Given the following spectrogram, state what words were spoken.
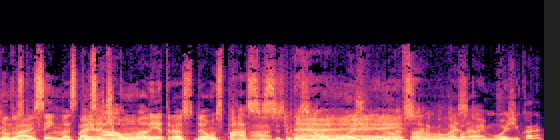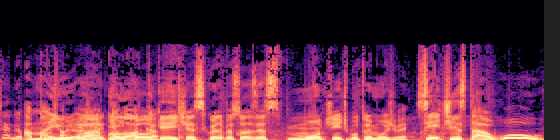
minúsculo vai. sim, mas, Mas se é tipo... uma letra, se tu der um espaço, Ah, se tu colocar um É, emoji, ele não vai isso, funcionar. não. Vai Pois botar é. emoji e o cara entendeu. A maioria. Coloca. Eu coloquei, tinha 50 pessoas e um monte de gente botou emoji, velho. Cientista, uh!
